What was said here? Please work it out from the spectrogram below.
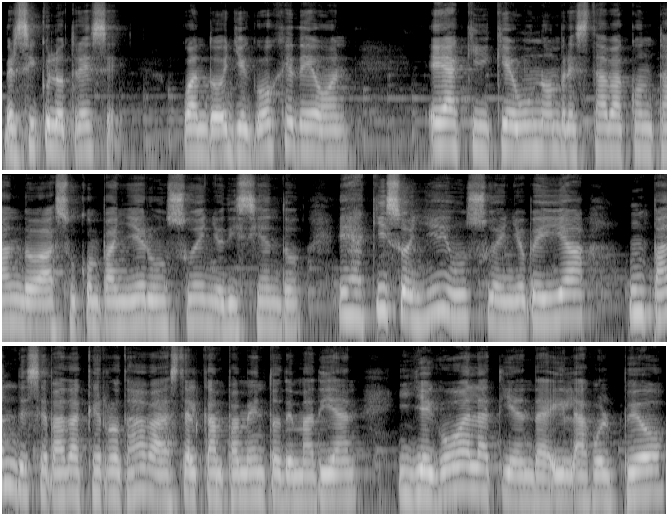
Versículo 13. Cuando llegó Gedeón, he aquí que un hombre estaba contando a su compañero un sueño, diciendo, He aquí soñé un sueño, veía un pan de cebada que rodaba hasta el campamento de Madián, y llegó a la tienda y la golpeó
